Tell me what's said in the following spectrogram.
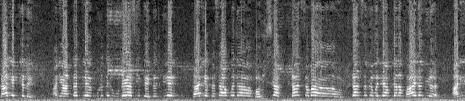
कार्य केलंय आणि आता ते कुठेतरी उदयास येत आहे तर ते कार्य कसं आपण भविष्यात विधानसभा विधानसभेमध्ये आपल्याला पाहायला मिळेल आणि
